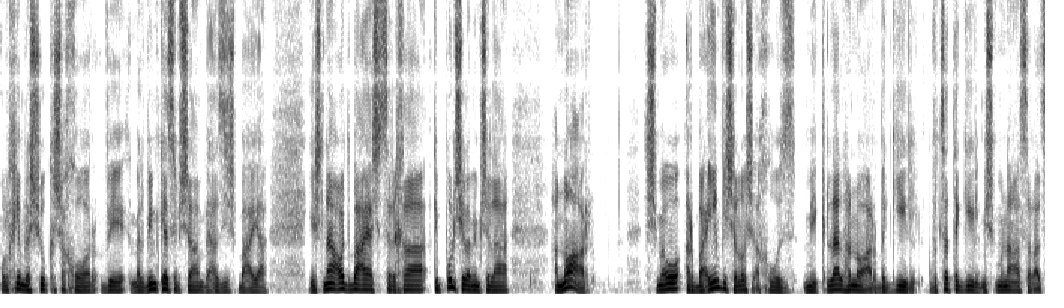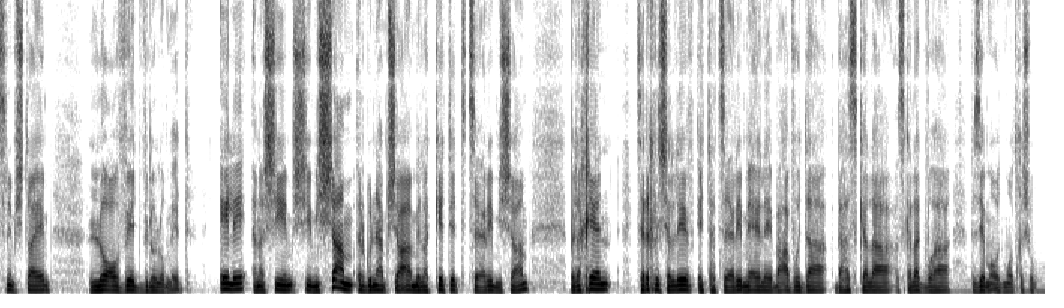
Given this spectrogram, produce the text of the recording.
הולכים לשוק השחור ומלווים כסף שם, ואז יש בעיה. ישנה עוד בעיה שצריכה טיפול של הממשלה, הנוער. תשמעו, 43 אחוז מכלל הנוער בגיל, קבוצת הגיל מ-18 עד 22, לא עובד ולא לומד. אלה אנשים שמשם ארגוני הפשיעה מלקטת צעירים משם, ולכן צריך לשלב את הצעירים האלה בעבודה, בהשכלה, השכלה גבוהה, וזה מאוד מאוד חשוב.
